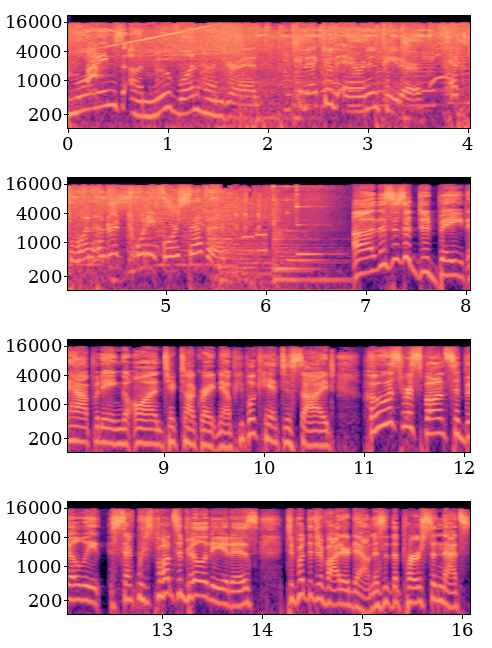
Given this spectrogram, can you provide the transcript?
Mornings on Move 100. Connect with Aaron and Peter. Text 100 24 7. Uh, this is a debate happening on TikTok right now. People can't decide whose responsibility responsibility it is to put the divider down. Is it the person that's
